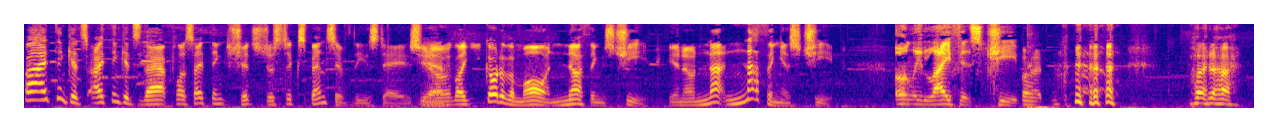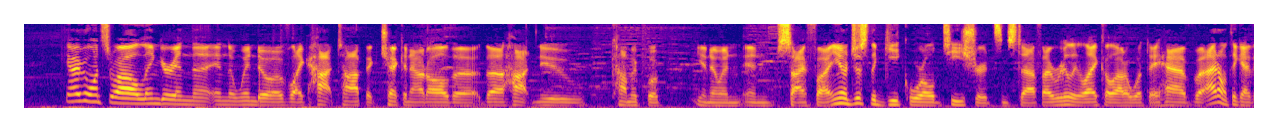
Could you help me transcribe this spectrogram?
Well, I think it's I think it's that. Plus, I think shit's just expensive these days. You Yeah. know, like you go to the mall and nothing's cheap. You know, not nothing is cheap. Only life is cheap. but but uh you know every once in a while I'll linger in the in the window of like hot topic checking out all the the hot new comic book you know, and, and sci-fi, you know, just the geek world T-shirts and stuff. I really like a lot of what they have, but I don't think I've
